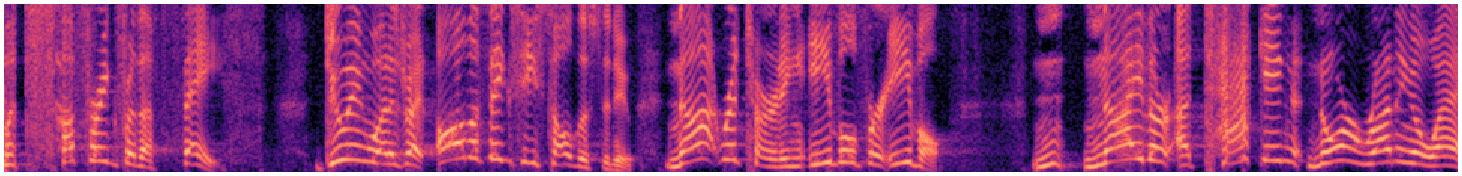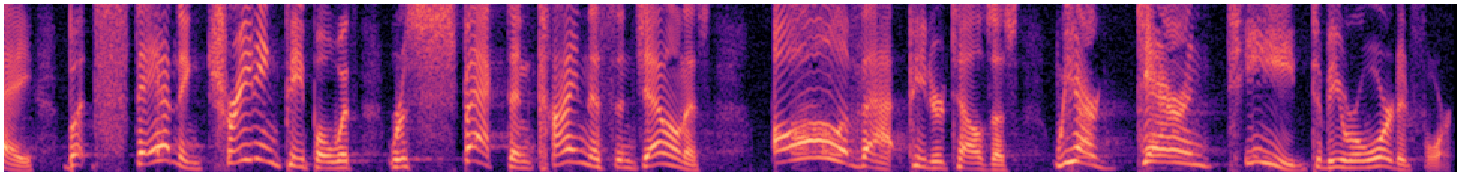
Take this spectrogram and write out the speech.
But suffering for the faith, doing what is right, all the things he's told us to do, not returning evil for evil. Neither attacking nor running away, but standing, treating people with respect and kindness and gentleness. All of that, Peter tells us, we are guaranteed to be rewarded for.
